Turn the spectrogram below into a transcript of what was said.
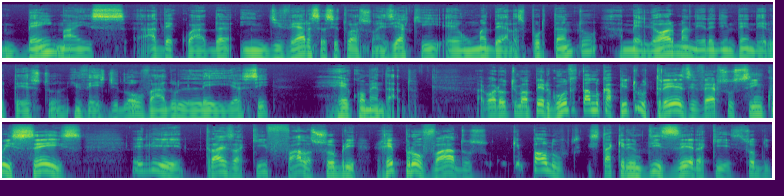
bem mais adequada em diversas situações e aqui é uma delas. Portanto, a melhor maneira de entender o texto, em vez de louvado, leia-se recomendado. Agora, a última pergunta está no capítulo 13, versos 5 e 6. Ele traz aqui, fala sobre reprovados. O que Paulo está querendo dizer aqui sobre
